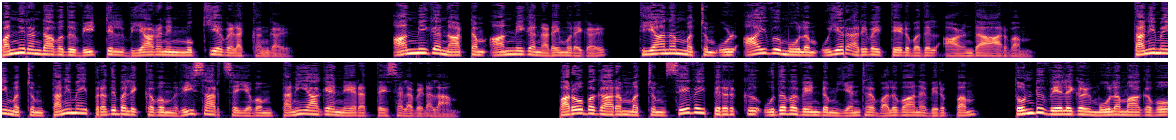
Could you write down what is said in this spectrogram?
பன்னிரண்டாவது வீட்டில் வியாழனின் முக்கிய விளக்கங்கள். ஆன்மீக நாட்டம் ஆன்மீக நடைமுறைகள் தியானம் மற்றும் உள் ஆய்வு மூலம் உயர் அறிவைத் தேடுவதில் ஆழ்ந்த ஆர்வம். தனிமை மற்றும் தனிமை பிரதிபலிக்கவும் ரீசார்ஜ் செய்யவும் தனியாக நேரத்தை செலவிடலாம். பரோபகாரம் மற்றும் சேவை பிறர்க்கு உதவ வேண்டும் என்ற வலுவான விருப்பம் தொண்டு வேலைகள் மூலமாகவோ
